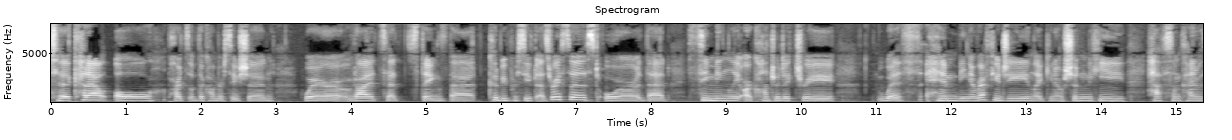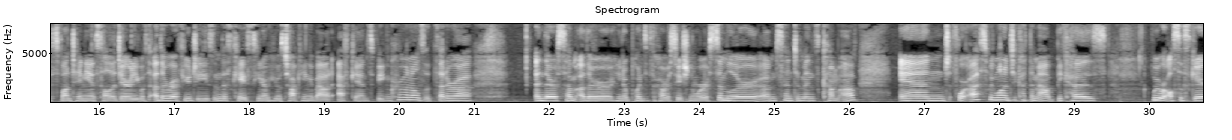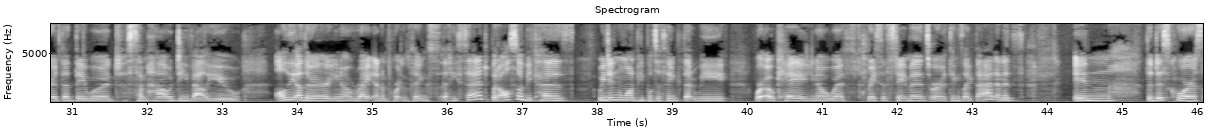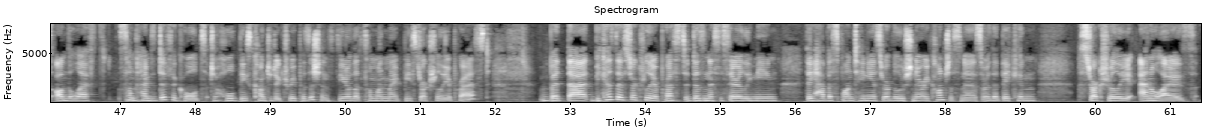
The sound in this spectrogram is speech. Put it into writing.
to cut out all parts of the conversation where Raed said things that could be perceived as racist or that seemingly are contradictory with him being a refugee like you know shouldn't he have some kind of spontaneous solidarity with other refugees? In this case you know he was talking about afghans being criminals etc and there are some other you know points of the conversation where similar um, sentiments come up. And for us we wanted to cut them out because we were also scared that they would somehow devalue all the other you know right and important things that he said but also because we didn't want people to think that we were okay you know with racist statements or things like that. And it's in the discourse on the left sometimes difficult to hold these contradictory positions. You know, that someone might be structurally oppressed, but that because they're structurally oppressed, it doesn't necessarily mean they have a spontaneous revolutionary consciousness or that they can structurally analyze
